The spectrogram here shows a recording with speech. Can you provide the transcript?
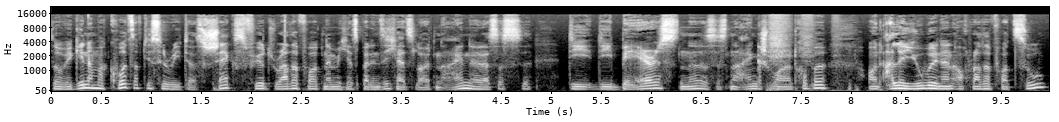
So, wir gehen nochmal kurz auf die Cerritos. Shax führt Rutherford nämlich jetzt bei den Sicherheitsleuten ein. Ne? Das ist äh, die, die Bears, ne? das ist eine eingeschworene Truppe. Und alle jubeln dann auch Rutherford zu.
